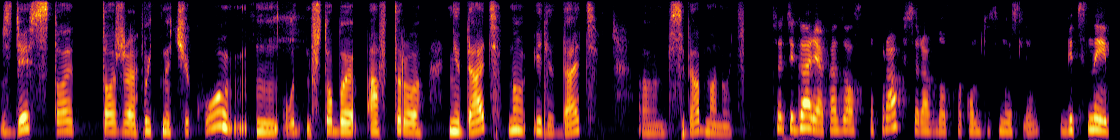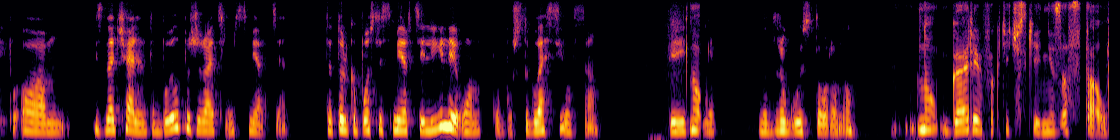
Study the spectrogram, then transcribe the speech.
здесь стоит тоже быть на чеку, чтобы автору не дать, ну или дать э, себя обмануть. Кстати, Гарри оказался-то прав все равно в каком-то смысле. Ведь Снейп э, изначально-то был пожирателем смерти. Это только после смерти Лили он как бы согласился перейти ну, на другую сторону. Ну, Гарри фактически не застал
